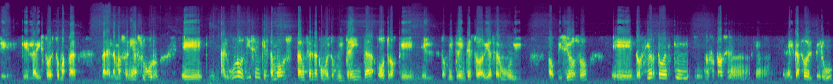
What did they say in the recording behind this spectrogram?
eh, que él ha visto esto más para, para la Amazonía Sur, eh, algunos dicen que estamos tan cerca como el 2030, otros que el 2030 es todavía ser muy auspicioso. Eh, lo cierto es que nosotros en, el caso del Perú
